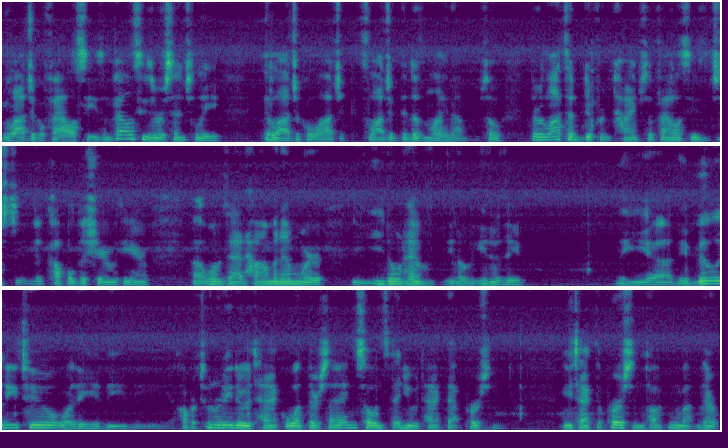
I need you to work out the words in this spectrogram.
logical fallacies. And fallacies are essentially illogical logic. It's logic that doesn't line up. So there are lots of different types of fallacies. Just a couple to share with you here. Uh, one is ad hominem, where you don't have, you know, either the the uh, the ability to or the, the, the opportunity to attack what they're saying. So instead, you attack that person. You attack the person talking about their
